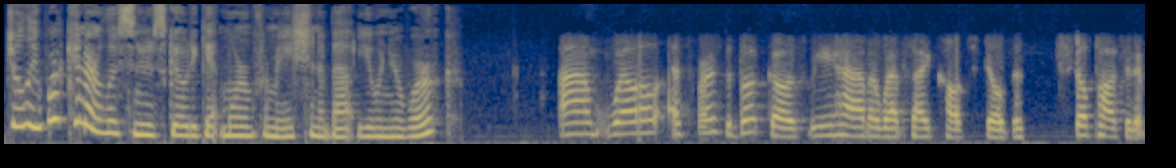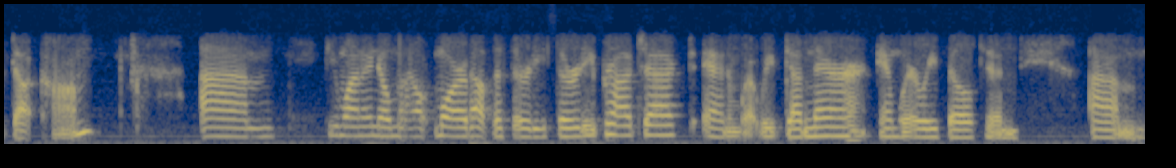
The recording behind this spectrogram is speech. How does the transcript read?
Julie, where can our listeners go to get more information about you and your work? Um, well, as far as the book goes, we have a website called still, stillpositive.com. Um, if you want to know more about the 3030 project and what we've done there and where we built and um,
